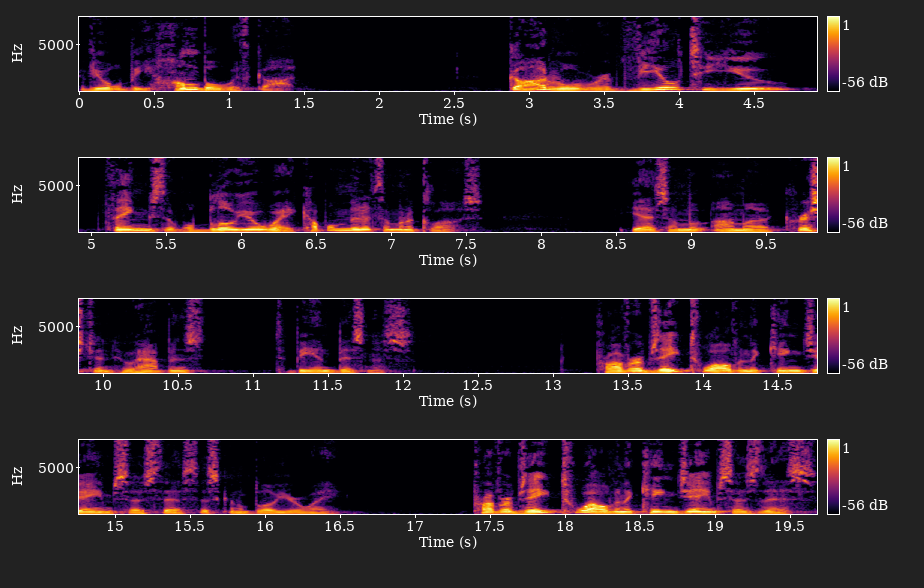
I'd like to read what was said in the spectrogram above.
if you will be humble with God, God will reveal to you things that will blow you away. A couple minutes, I'm going to close. Yes, I'm a, I'm a Christian who happens to be in business. Proverbs 8:12 in the King James says this. This is going to blow your away. Proverbs 8:12 in the King James says this.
